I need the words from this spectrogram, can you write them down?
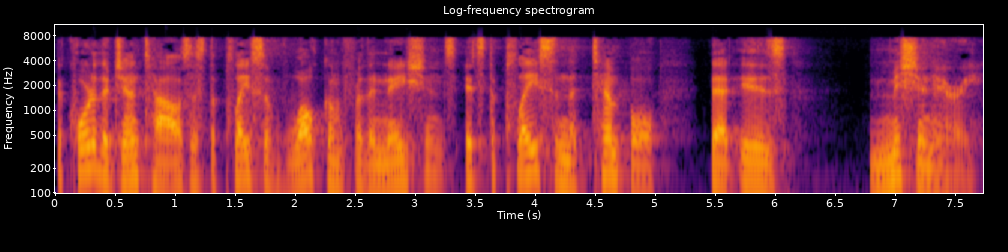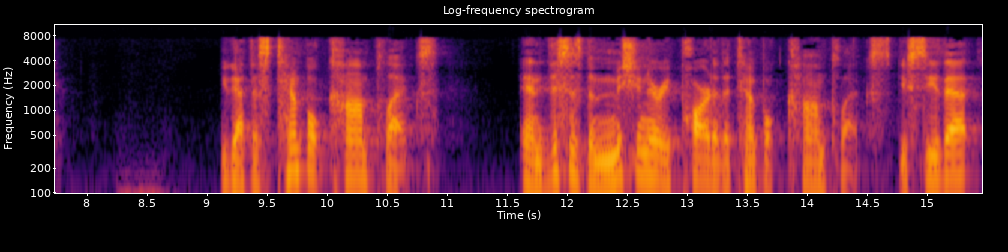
The court of the Gentiles is the place of welcome for the nations. It's the place in the temple that is missionary. You got this temple complex and this is the missionary part of the temple complex. Do you see that?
